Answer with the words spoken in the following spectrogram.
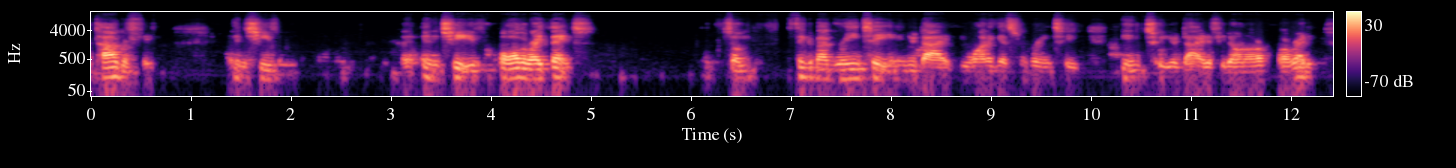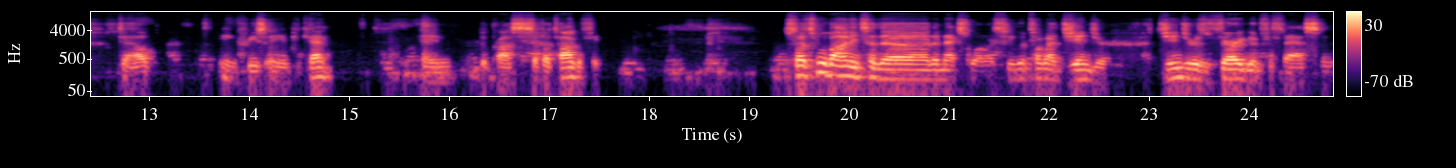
autophagy and achieve and achieve all the right things. So think about green tea in your diet. You want to get some green tea into your diet if you don't already to help increase AMPK and the process of autophagy. So let's move on into the, the next one. Let's see, we're going to talk about ginger. Ginger is very good for fasting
